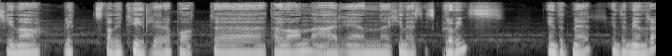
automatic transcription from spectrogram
Kina blitt stadig tydeligere på at Taiwan er en kinesisk provins. Intet mer, intet mindre.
